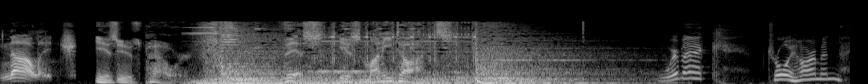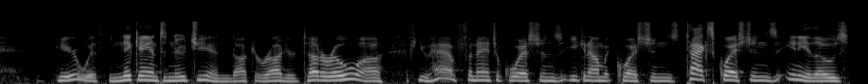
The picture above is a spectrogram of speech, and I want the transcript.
knowledge is is power. this is Money Talks. We're back. Troy Harmon here with Nick Antonucci and Dr. Roger Tutterow. Uh, if you have financial questions, economic questions, tax questions, any of those,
